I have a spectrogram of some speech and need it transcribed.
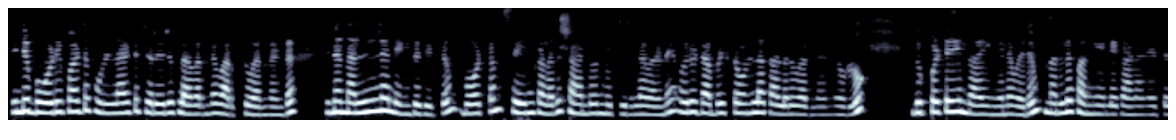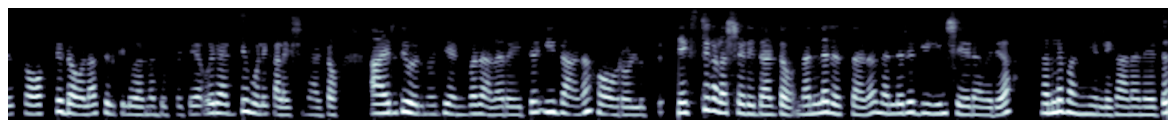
ഇതിന്റെ ബോഡി പാർട്ട് ഫുള്ളായിട്ട് ചെറിയൊരു ഫ്ലവറിന്റെ വർക്ക് വരുന്നുണ്ട് പിന്നെ നല്ല ലെങ്ത് കിട്ടും. ബോട്ടം സെയിം കളർ ഷാൻഡോൺ മെറ്റീരിയലാണ് വരണേ. ഒരു ഡബിൾ ടോണിലെ കളർ വരണേ ഉള്ളൂ. ദുപ്പട്ടയും ഇതാ ഇങ്ങനെ വരും. നല്ല ഭംഗിയല്ലേ കാണാനായിട്ട്. സോഫ്റ്റ് ഡോള സിൽക്കിൽ വരുന്ന ദുപ്പട്ട ഒരു അടിപൊളി കളക്ഷൻ ആട്ടോ ആയിരത്തി ഒരുന്നൂറ്റി എൺപതാണ് റേറ്റ് ഇതാണ് overall look next colour shade ഇതാട്ടോ നല്ല രസമാണ് നല്ലൊരു ഗ്രീൻ ഷെയ്ഡാ വരിക നല്ല ഭംഗിയല്ലേ കാണാനായിട്ട്.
